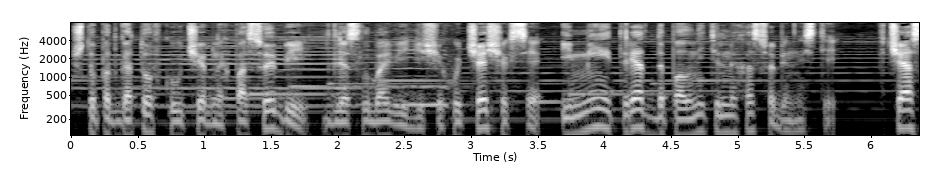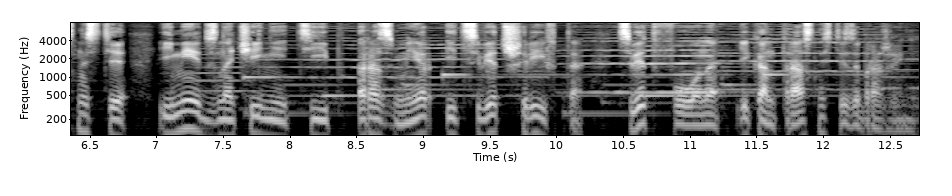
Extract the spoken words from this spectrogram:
что подготовка учебных пособий для слабовидящих учащихся имеет ряд дополнительных особенностей. В частности, имеют значение тип, размер и цвет шрифта, цвет фона и контрастность изображений.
